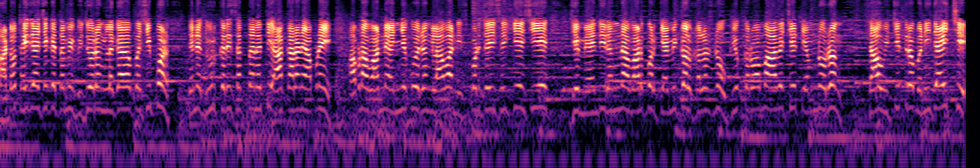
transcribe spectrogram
ઘાટો થઈ જાય છે કે તમે બીજો રંગ લગાવ્યા પછી પણ તેને દૂર કરી શકતા નથી. આ કારણે આપણે આપણા વાળને અન્ય કોઈ રંગ લાવવા નિષ્ફળ જઈ શકીએ છીએ. જે મહેંદી રંગના વાળ પર કેમિકલ કલર્સનો ઉપયોગ કરવામાં આવે છે, તેમનો રંગ સાવ વિચિત્ર બની જાય છે.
